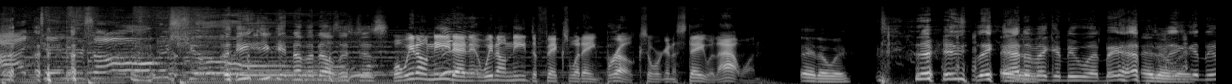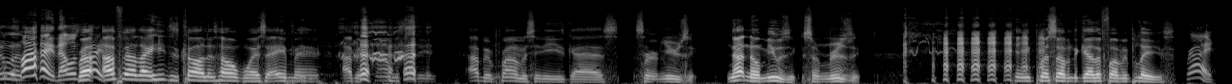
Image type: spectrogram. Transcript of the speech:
Ike Taylor's on the show. you, you get nothing else. It's just Well, we don't need any. We don't need to fix what ain't broke, so we're gonna stay with that one. Ain't no way. they had to no- make a new one. They had to no make way. a new one. Why? That was Bro, nice. I felt like he just called his homeboy and said, "Hey man, I've been promising these, I've been promising these guys some music. Not no music, some music. Can you put something together for me, please?" right.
